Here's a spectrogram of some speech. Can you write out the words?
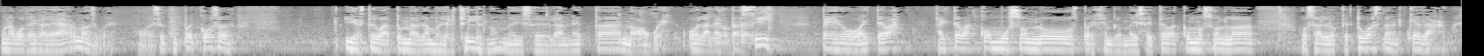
una bodega de armas, güey, o ese tipo de cosas. Y este vato me habla muy al chile, ¿no? Me dice, la neta, no, güey. O la neta, sí, pero ahí te va ahí te va cómo son los, por ejemplo, me dice, ahí te va cómo son la, o sea, lo que tú vas a tener que dar, güey,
